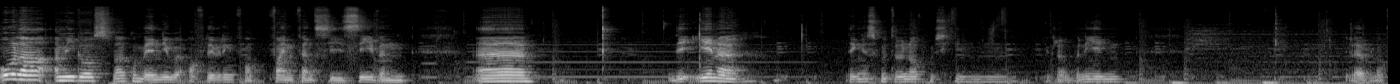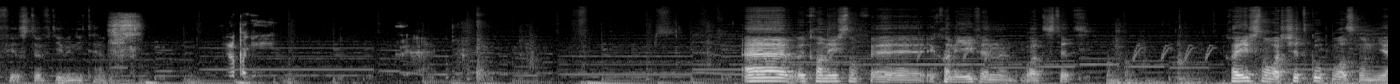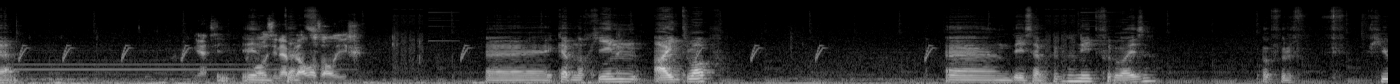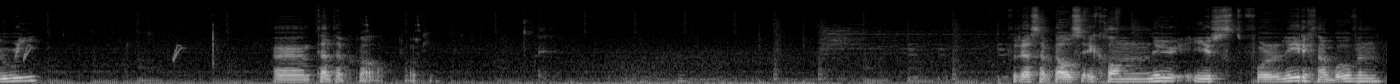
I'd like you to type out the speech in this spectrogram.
Hola amigos, welkom bij een nieuwe aflevering van Final Fantasy 7. Uh, die ene dinges moeten we nog misschien even naar beneden. We hebben nog veel stuff die we niet hebben. Uh, ik ga eerst nog, uh, ik ga even, wat is dit? Ik ga eerst nog wat shit kopen, was dan, ja. Ja, volgens hebben we alles al hier. Uh, ik heb nog geen eye drop. En deze heb ik nog niet verwijzen. Over Fury. Uh, tent heb ik wel. Oké. Okay. Voor de rest heb ik alles. Ik ga nu eerst volledig naar boven.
